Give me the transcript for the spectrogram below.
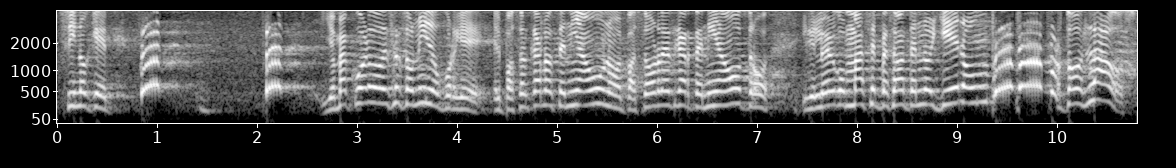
sino que... Yo me acuerdo de ese sonido porque el pastor Carlos tenía uno, el pastor Edgar tenía otro, y luego más empezaron a tenerlo y era un por todos lados.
